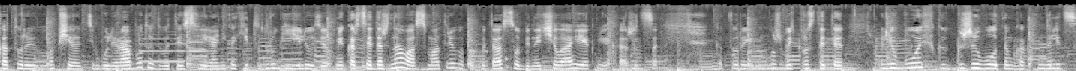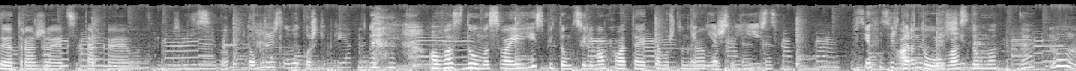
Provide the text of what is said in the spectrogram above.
которые вообще, тем более, работают в этой сфере, они какие-то другие люди. Вот мне кажется, я даже на вас смотрю, вы какой-то особенный человек, мне кажется, который, может быть, просто это любовь к, животным как-то на лице отражается такая вот. Добрые слова и кошки приятные. А у вас дома свои есть питомцы или вам хватает того, что на Конечно, работе? да, есть. да? У всех А ветеринарных кто у врачей. вас дома? Да? Ну,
